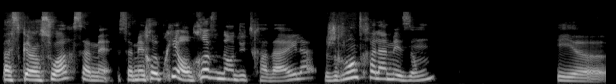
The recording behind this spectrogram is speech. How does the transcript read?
Parce qu'un soir, ça m'est, repris en revenant du travail, là. Je rentre à la maison et euh,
